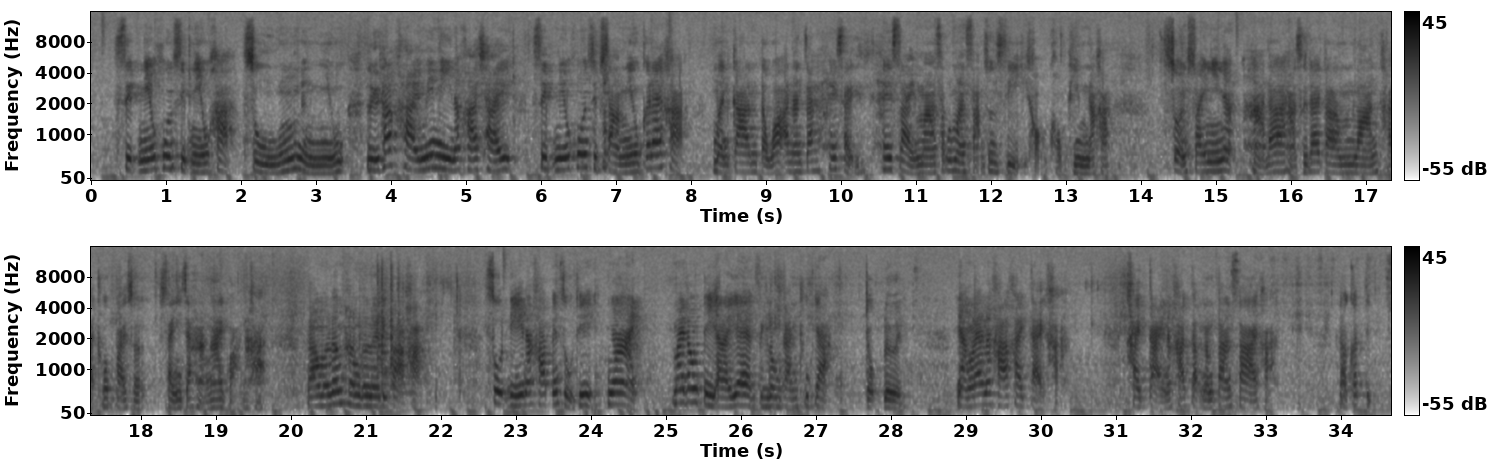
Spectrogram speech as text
10 นิ้วคูณ10 นิ้วค่ะ สูง 1 นิ้ว หรือถ้าใครไม่มีนะคะใช้ 10 นิ้วคูณ13 นิ้วก็ได้ค่ะ เหมือนกันแต่ว่าอันนั้นจะให้ใส่ให้ใส่มาสักประมาณ3ส่วน4ของของพิมพ์นะคะ ส่วนไซส์นี้เนี่ยหาได้หาซื้อได้ตามร้านขายทั่วไปส่วนไซส์นี้จะหาง่ายกว่านะคะ เรามาเริ่มทำกันเลยดีกว่าค่ะ สูตรนี้นะคะเป็นสูตรที่ง่าย ไม่ต้องตีอะไรแยกตีรวมกันทุกอย่างจบเลย อย่างแรกนะคะไข่ไก่ค่ะ ไข่ไก่นะคะกับน้ำตาลทรายค่ะแล้วก็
